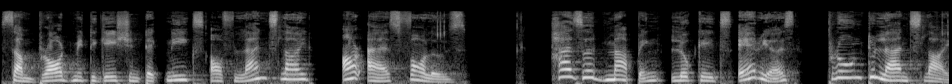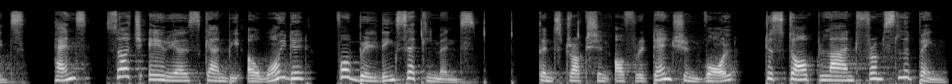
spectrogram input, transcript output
Some broad mitigation techniques of landslide are as follows. Hazard mapping locates areas prone to landslides. Hence, such areas can be avoided for building settlements. Construction of retention wall to stop land from slipping.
